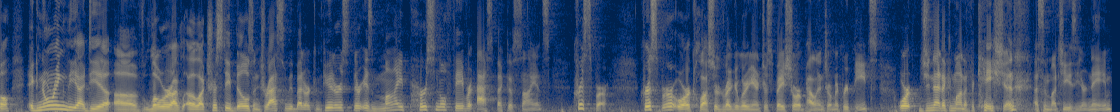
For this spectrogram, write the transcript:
Well, ignoring the idea of lower electricity bills and drastically better computers, there is my personal favorite aspect of science, CRISPR. CRISPR, or clustered regular interspaced short palindromic repeats, or genetic modification, as a much easier name,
